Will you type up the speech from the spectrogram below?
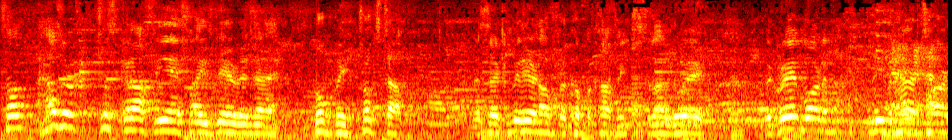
So Hazard just got off the A5 there in uh, Bumpy truck stop. I said, come in here now for a cup of coffee just along the way. The great morning, leaving Hartard.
